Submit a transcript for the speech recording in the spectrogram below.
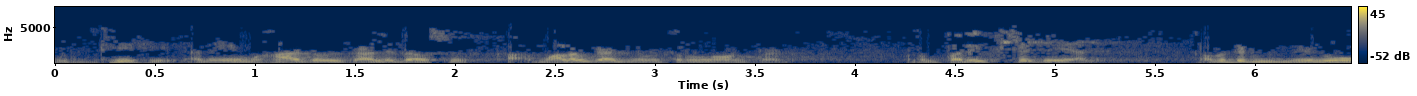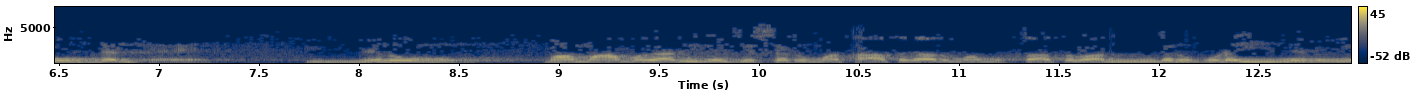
బుద్ధి అని మహాకవి కాళిదాసు మాళవికాగ్నిమిత్రంలో ఉంటాడు మనం పరీక్ష చేయాలి. కాబట్టి మెను ఉందంటే ఈ మెను మా మామగారు ఇదే చేశారు మా తాతగారు మా ముత్తాతలు అందరూ కూడా ఈ మెనువే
